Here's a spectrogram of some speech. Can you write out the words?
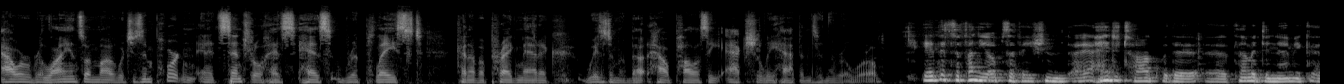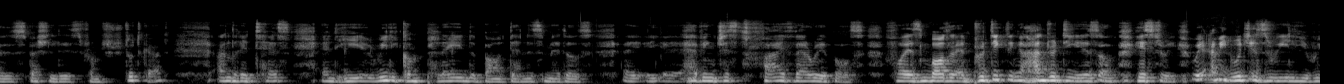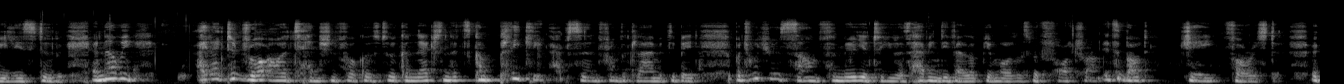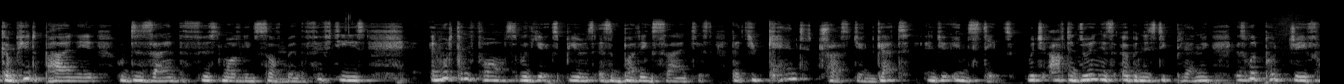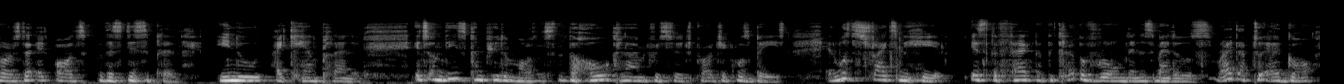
our reliance on model, which is important and it's central, has has replaced kind of a pragmatic wisdom about how policy actually happens in the real world. Yeah, that's a funny observation. I had to talk with a, a thermodynamic uh, specialist from Stuttgart, André Thess, and he really complained about Dennis Meadows uh, uh, having just five variables for his model and predicting a hundred years of history. I mean, which is really, really stupid. And now we I like to draw our attention focus to a connection that's completely absent from the climate debate, but which will sound familiar to you as having developed your models with Fortran. It's about Jay Forrester, a computer pioneer who designed the first modeling software in the 50s and what conforms with your experience as a budding scientist that you can't trust your gut and your instincts, which after doing his urbanistic planning is what put Jay Forrester at odds with his discipline. He knew I can't plan it. It's on these computer models that the whole climate research project was based. And what strikes me here is the fact that the Club of Rome, Dennis Meadows, right up to Al Gore,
